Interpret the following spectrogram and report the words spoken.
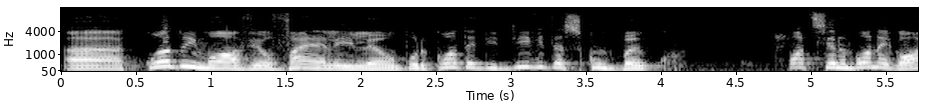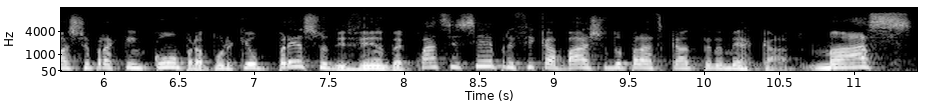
Ah, quando o imóvel vai a leilão por conta de dívidas com banco, pode ser um bom negócio para quem compra, porque o preço de venda quase sempre fica abaixo do praticado pelo mercado. Mas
